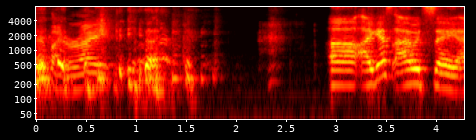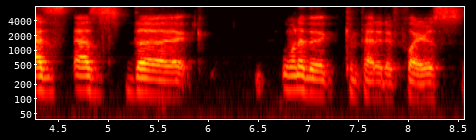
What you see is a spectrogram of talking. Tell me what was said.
Am I right? Uh, I guess I would say as as the one of the competitive players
